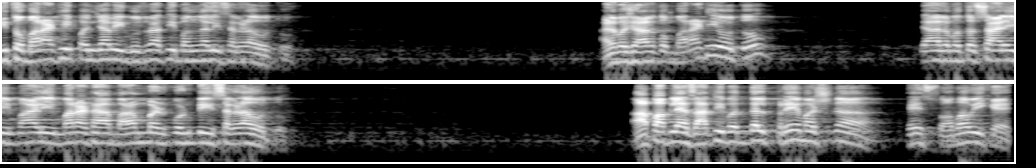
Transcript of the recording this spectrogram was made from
की तो मराठी पंजाबी गुजराती बंगाली सगळा होतो. आणि मग ज्याला तो मराठी होतो त्याला मग तो साळी माळी मराठा ब्राह्मण कुणबी सगळा होतो. आपापल्या जातीबद्दल प्रेम असणं हे स्वाभाविक आहे.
